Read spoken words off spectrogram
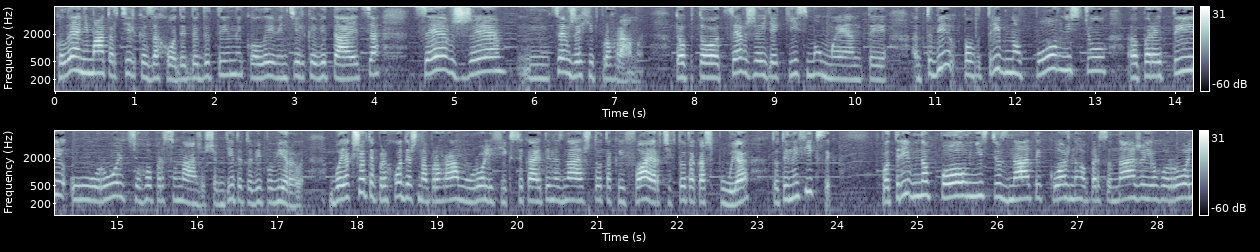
Коли аніматор тільки заходить до дитини, коли він тільки вітається, це вже, це вже хід програми. Тобто це вже якісь моменти. Тобі потрібно повністю е, перейти у роль цього персонажа, щоб діти тобі повірили. Бо якщо ти приходиш на програму у ролі фіксика, і ти не знаєш, хто такий фаєр чи хто така шпуля, то ти не фіксик. Потрібно повністю знати кожного персонажа, його роль.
